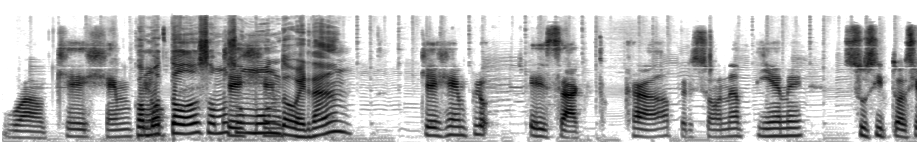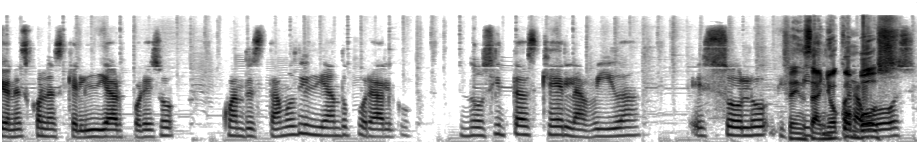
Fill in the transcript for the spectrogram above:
Wow, qué ejemplo. Como todos somos un mundo, ¿verdad? Qué ejemplo exacto. Cada persona tiene sus situaciones con las que lidiar. Por eso, cuando estamos lidiando por algo, no sientas que la vida es solo difícil Se ensañó con vos.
